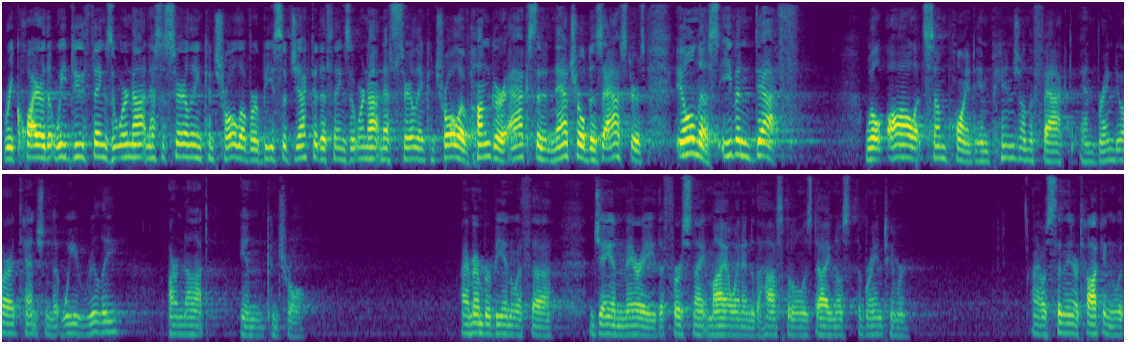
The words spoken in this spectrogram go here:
require that we do things that we're not necessarily in control of or be subjected to things that we're not necessarily in control of. Hunger, accident, natural disasters, illness, even death will all at some point impinge on the fact and bring to our attention that we really are not in control. I remember being with uh, Jay and Mary the first night Maya went into the hospital and was diagnosed with a brain tumor. And I was sitting there talking with,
